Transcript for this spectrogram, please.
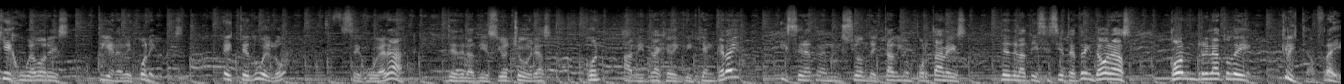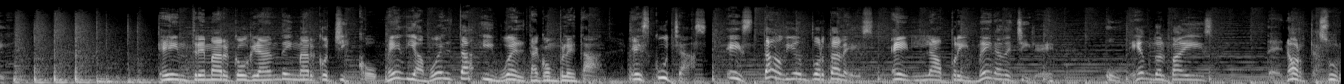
qué jugadores tiene disponibles. Este duelo se jugará desde las 18 horas con arbitraje de Cristian Caray y será transmisión de Estadio Portales desde las 17.30 horas con relato de Cristian Frey. Entre Marco Grande y Marco Chico, media vuelta y vuelta completa. Escuchas Estadio en Portales en la Primera de Chile, uniendo al país de norte a sur.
